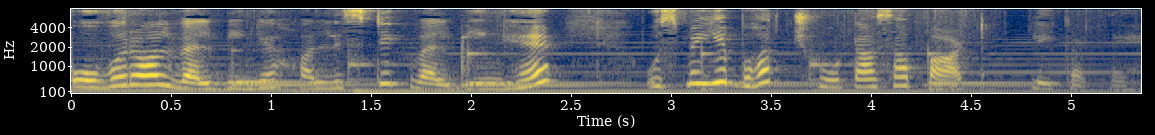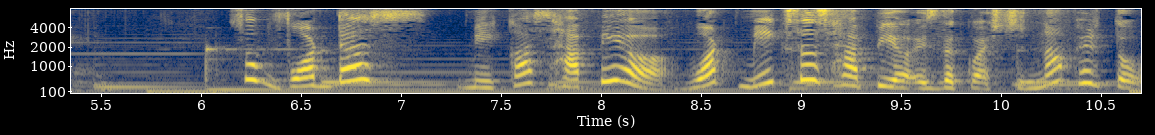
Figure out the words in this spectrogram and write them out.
ओवरऑल वेलबींग है हॉलिस्टिक वेलबींग है, उसमें ये बहुत छोटा सा पार्ट प्ले करते हैं। So what does make us happier what makes us happier is the question ना फिर तो।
